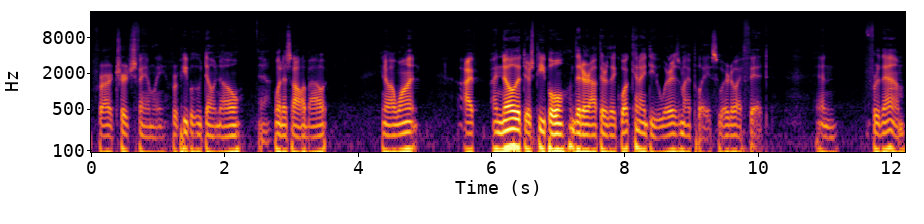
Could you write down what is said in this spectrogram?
for our church family, for people who don't know yeah, what it's all about. You know, I want I I know that there's people that are out there like what can I do? Where is my place? Where do I fit? And for them,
